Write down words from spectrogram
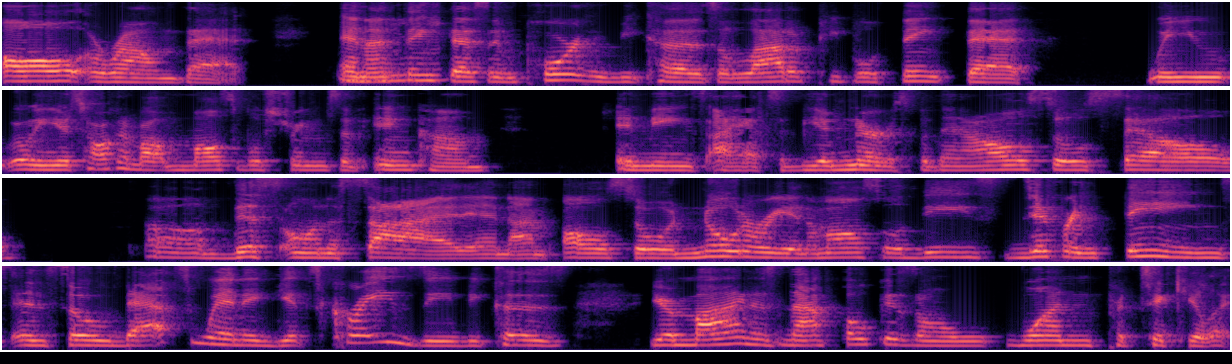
all around that. And mm-hmm. I think that's important because a lot of people think that when you when you're talking about multiple streams of income, it means I have to be a nurse, but then I also sell um, this on the side, and I'm also a notary, and I'm also these different things. And so that's when it gets crazy because your mind is not focused on one particular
